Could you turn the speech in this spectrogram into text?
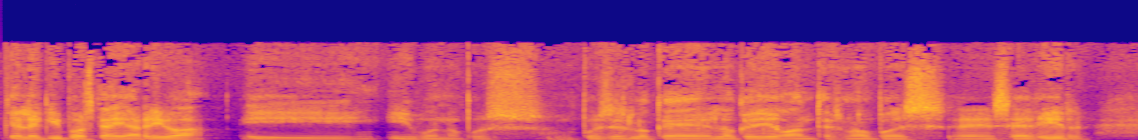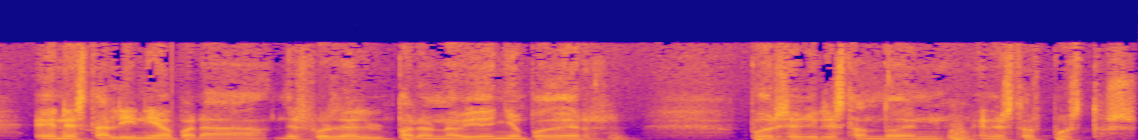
que el equipo esté ahí arriba y, y, bueno, pues, pues es lo que, lo que digo antes, ¿no? Pues eh, seguir en esta línea para después del paro navideño poder, poder seguir estando en, en estos puestos.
